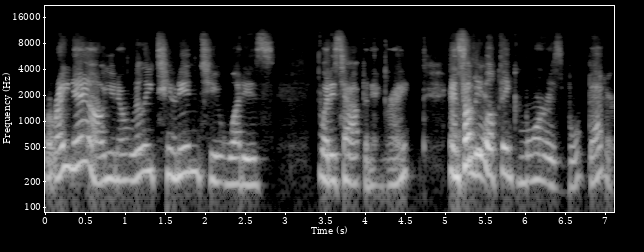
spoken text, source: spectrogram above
but right now you know really tune into what is what is happening right and some people think more is b- better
